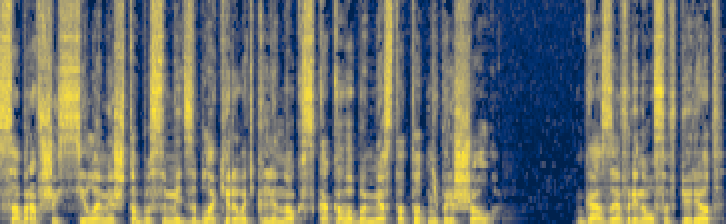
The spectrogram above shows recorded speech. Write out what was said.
собравшись силами, чтобы суметь заблокировать клинок, с какого бы места тот ни пришёл. Газеф ринулся вперёд,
